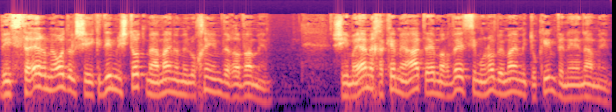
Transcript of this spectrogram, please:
והצטער מאוד על שהקדים לשתות מהמים המלוכים ורבה מהם. שאם היה מחכה מעט, היה מרווה את סימונו במים מתוקים ונהנה מהם.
